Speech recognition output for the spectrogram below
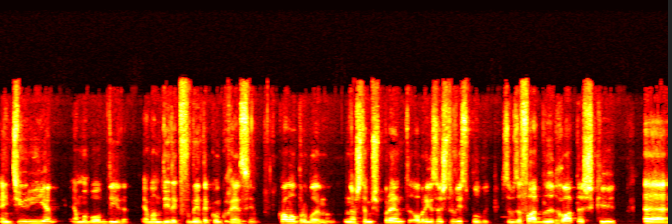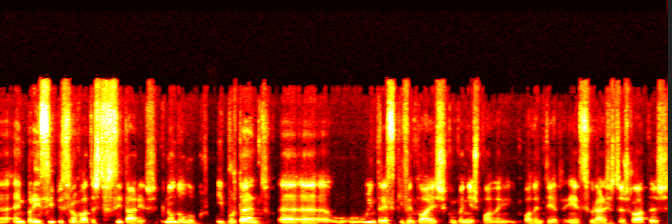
em teoria, é uma boa medida. É uma medida que fomenta a concorrência. Qual é o problema? Nós estamos perante obrigações de serviço público. Estamos a falar de rotas que, uh, em princípio, serão rotas deficitárias, que não dão lucro. E, portanto, uh, uh, o, o, interesse que eventuais companhias podem, podem ter em assegurar estas rotas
